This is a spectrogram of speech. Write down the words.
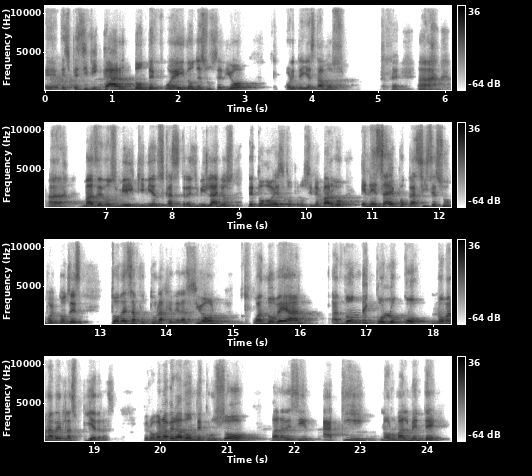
eh, especificar dónde fue y dónde sucedió. Ahorita ya estamos a, a más de 2.500, casi 3.000 años de todo esto, pero sin embargo, en esa época sí se supo. Entonces, toda esa futura generación, cuando vean a dónde colocó, no van a ver las piedras, pero van a ver a dónde cruzó, van a decir, aquí normalmente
